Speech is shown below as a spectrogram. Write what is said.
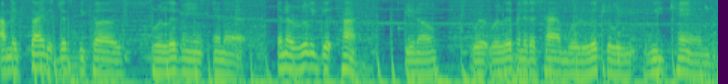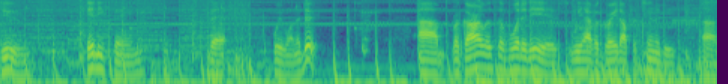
I'm excited just because we're living in a in a really good time. You know, we're we're living at a time where literally we can do anything that we want to do. Um, regardless of what it is, we have a great opportunity, um,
